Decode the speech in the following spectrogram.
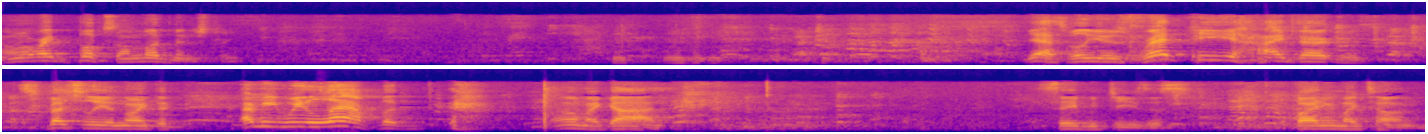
I want to write books on mud ministry. yes, we'll use red PEI dirt and specially anointed. I mean, we laugh, but oh my God. Save me, Jesus. Biting my tongue.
